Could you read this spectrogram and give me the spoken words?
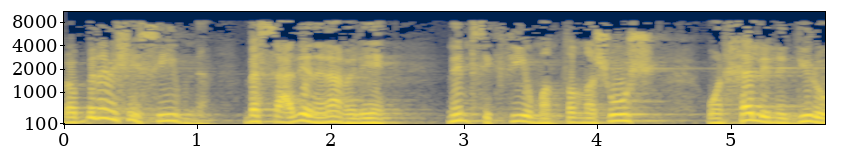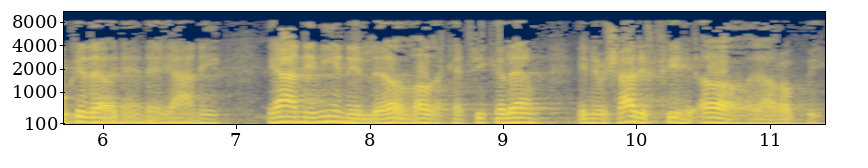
ربنا مش يسيبنا بس علينا نعمل إيه؟ نمسك فيه وما نطنشوش ونخلي نديله كده يعني يعني مين اللي غلط؟ كان في كلام إن مش عارف فيه. آه يا ربي.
